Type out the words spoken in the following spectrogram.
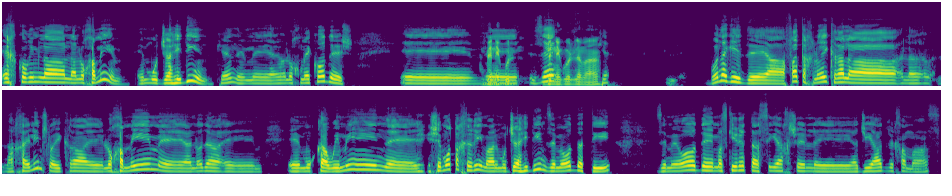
איך קוראים ללוחמים, הם מוג'הידין, כן, הם אה, לוחמי קודש. אה, בניגוד, וזה, בניגוד למה? כן, בוא נגיד, הפת"ח לא יקרא לחיילים שלו, יקרא לוחמים, אני לא יודע, מוקאווימין, שמות אחרים, אבל מוג'הידין זה מאוד דתי, זה מאוד מזכיר את השיח של הג'יהאד וחמאס.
